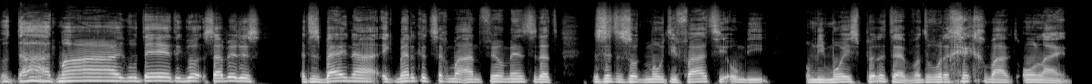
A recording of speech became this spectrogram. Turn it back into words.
wil dat, maar ik wil dit, ik wil, snap je? Dus het is bijna, ik merk het zeg maar aan veel mensen dat er zit een soort motivatie om die, om die mooie spullen te hebben. Want we worden gek gemaakt online.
